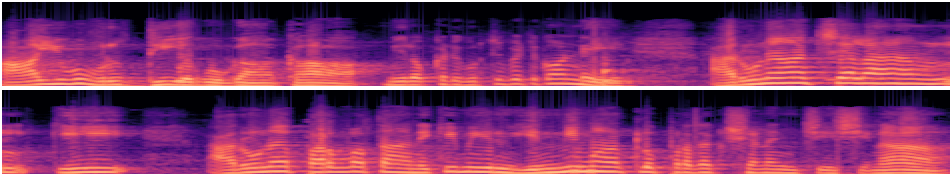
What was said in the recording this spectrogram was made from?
ఆయువు వృద్ధి అగుగాక మీరు ఒక్కటి గుర్తుపెట్టుకోండి. అరుణాచలానికి అరుణ పర్వతానికి మీరు ఎన్ని మాటలు ప్రదక్షిణం చేసినా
